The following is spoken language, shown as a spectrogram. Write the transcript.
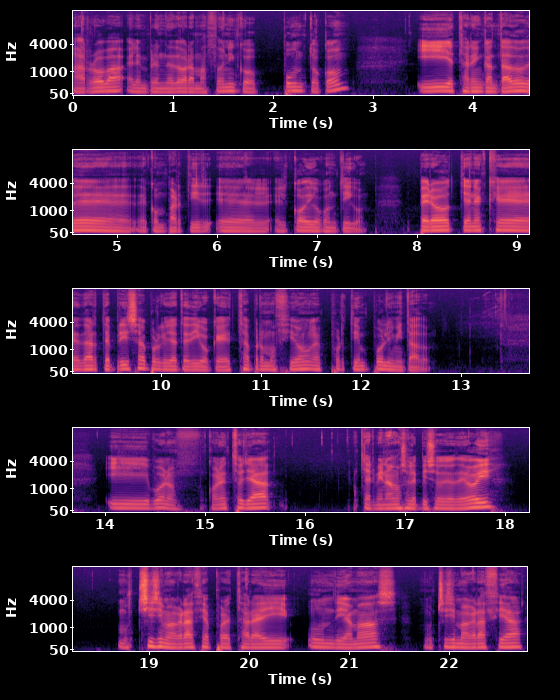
arroba y estaré encantado de, compartir el, código contigo. Pero tienes que darte prisa porque ya te digo que esta promoción es por tiempo limitado. Y bueno, con esto ya terminamos el episodio de hoy. Muchísimas gracias por estar ahí un día más. Muchísimas gracias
